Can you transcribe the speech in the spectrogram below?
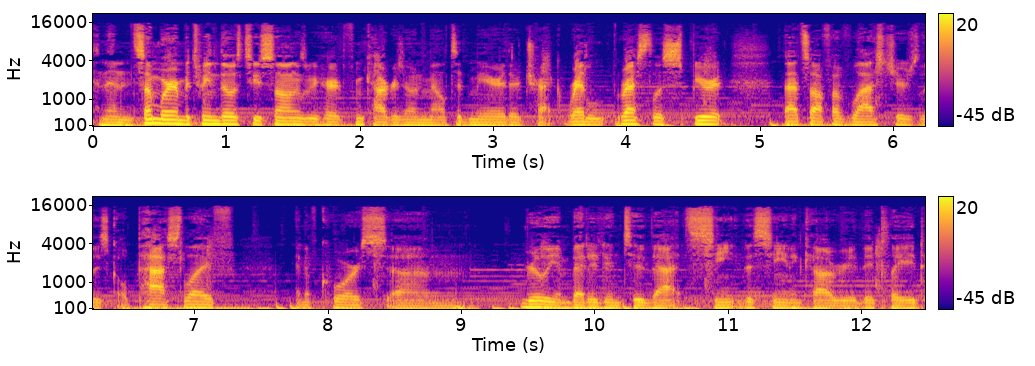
and then somewhere in between those two songs, we heard from Calgary's own Melted Mirror, their track Red- Restless Spirit. That's off of last year's release called Past Life. And of course, um, really embedded into that scene, the scene in Calgary. They played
